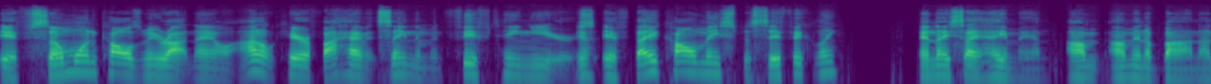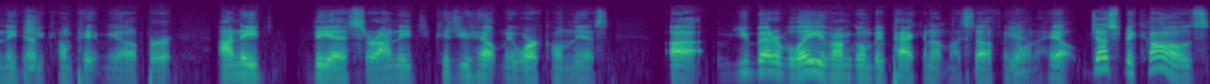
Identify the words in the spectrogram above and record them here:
if someone calls me right now, I don't care if I haven't seen them in 15 years. Yeah. If they call me specifically and they say, "Hey, man, I'm I'm in a bind. I need Yep. you to come pick me up," or "I need this," or "I need could you help me work on this?" Uh, you better believe I'm going to be packing up my stuff and Yeah. going to help. Just because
